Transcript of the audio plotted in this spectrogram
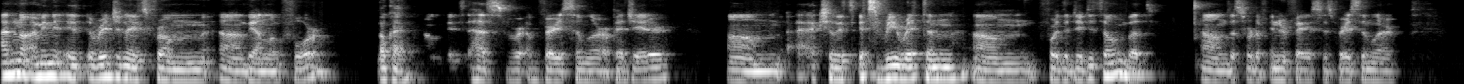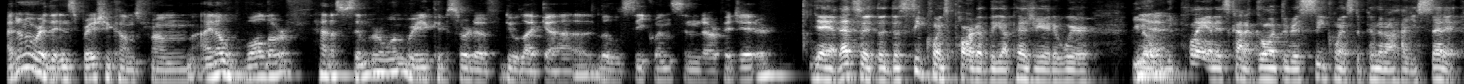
I don't know. I mean, it originates from uh, the Analog Four. Okay. It has a very similar arpeggiator. Um, actually, it's, it's rewritten um, for the Digitone, but um, the sort of interface is very similar. I don't know where the inspiration comes from. I know Waldorf had a similar one where you could sort of do like a little sequence in the arpeggiator. Yeah, that's it. The, the sequence part of the arpeggiator where you know, yeah. you're playing, it's kind of going through this sequence depending on how you set it.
